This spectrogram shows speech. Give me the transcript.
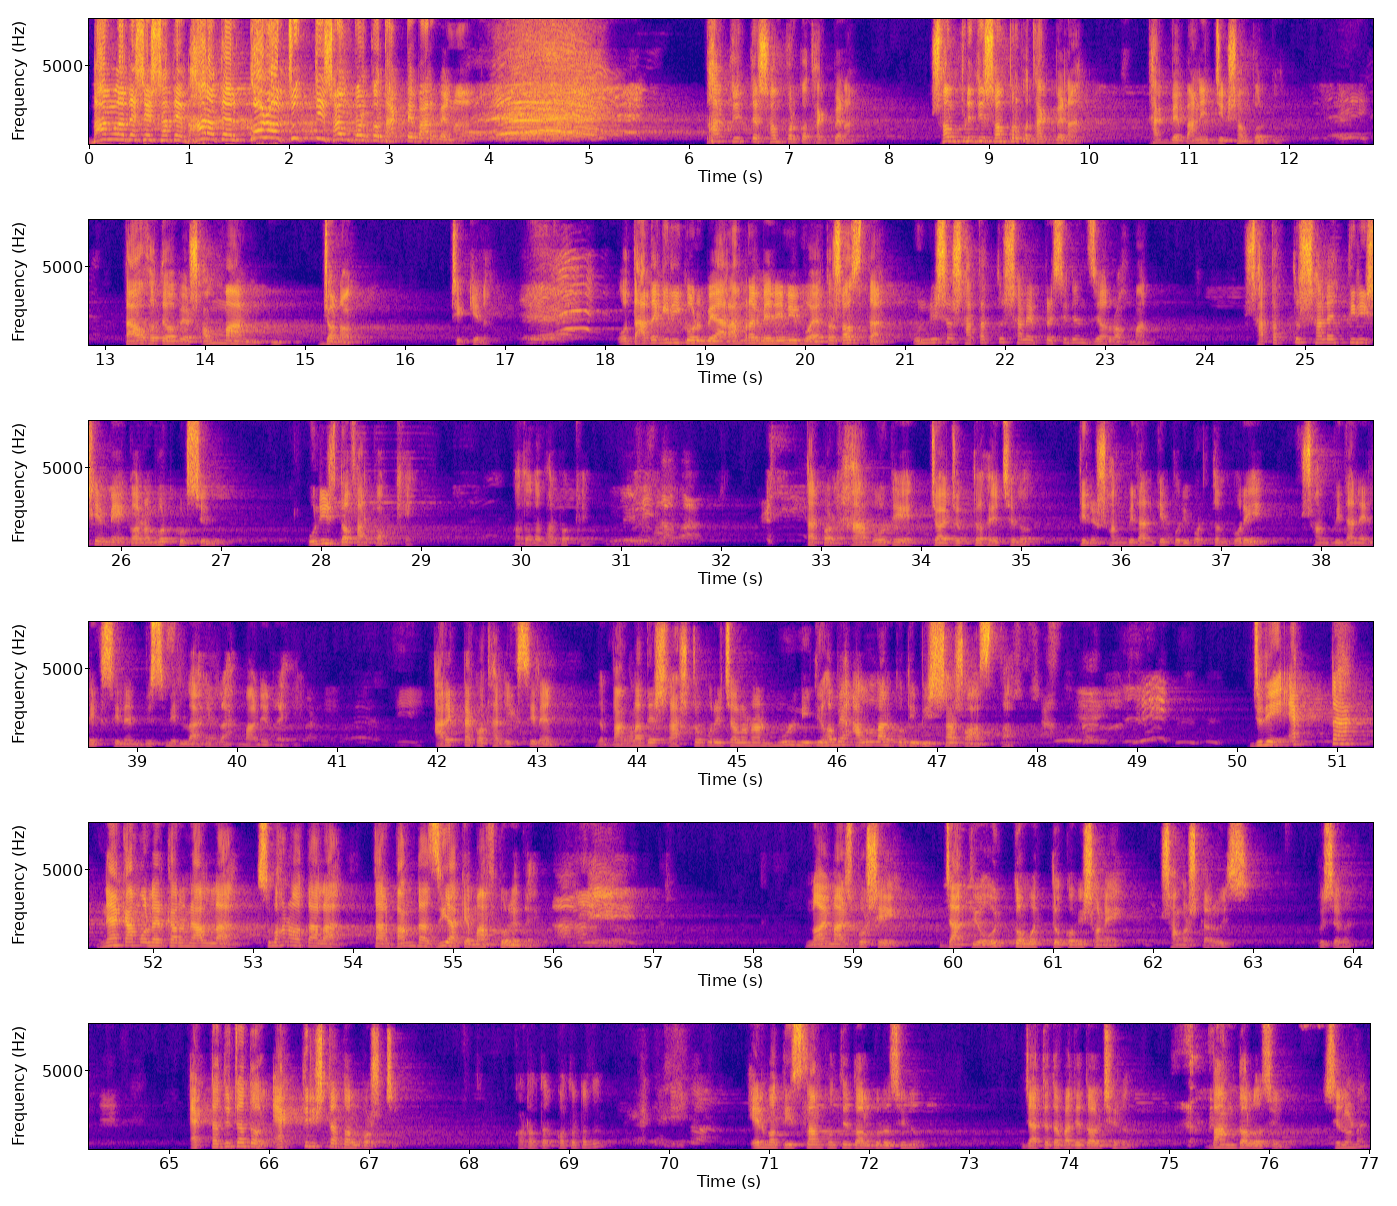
বাংলাদেশের সাথে ভারতের কোন চুক্তি সম্পর্ক থাকতে পারবে না। ভাতৃত্বের সম্পর্ক থাকবে না। সম্প্রীতির সম্পর্ক থাকবে না। থাকবে বাণিজ্যিক সম্পর্ক। তাও হতে হবে সম্মানজনক। ঠিক কিনা? ও দাদাগিরি করবে আর আমরা মেনে নিব। এত সস্তা। উনিশশো সাতাত্তর সালে প্রেসিডেন্ট জিয়াউর রহমান সাতাত্তর সালে তিরিশে মে গণভোট করছিল। উনিশ দফার পক্ষে। কত দফার পক্ষে? তারপর হা ভোটে জয়যুক্ত হয়েছিল। তিনি সংবিধানকে পরিবর্তন করে সংবিধানে লিখছিলেন বিসমিল্লাহির রহমানের রাহিম। আরেকটা কথা লিখছিলেন যে বাংলাদেশ রাষ্ট্র পরিচালনার মূল নীতি হবে আল্লাহর প্রতি বিশ্বাস ও আস্থা। যদি একটা ন্যাক আমলের কারণে আল্লাহ সুবাহ তালা তার বান্দা জিয়াকে মাফ করে দেয়। নয় মাস বসে জাতীয় ঐক্যমত্য কমিশনে সংস্কার হয়েছে। বুঝছে না? একটা দুইটা দল, একত্রিশটা দল বসছে। কত দল- কতটা দল? এর মধ্যে ইসলামপন্থী দলগুলো ছিল, জাতীয়তাবাদী দল ছিল, বাম দলও ছিল। ছিল না?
